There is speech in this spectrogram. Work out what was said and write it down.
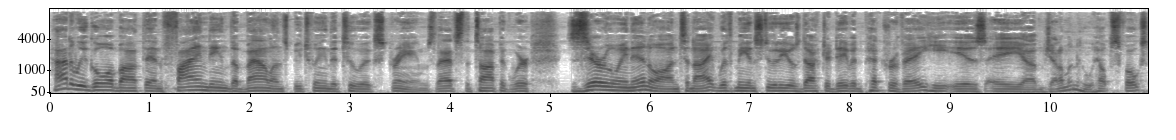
how do we go about then finding the balance between the two extremes? That's the topic we're zeroing in on tonight. With me in studio is Dr. David Petrove. He is a uh, gentleman who helps folks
